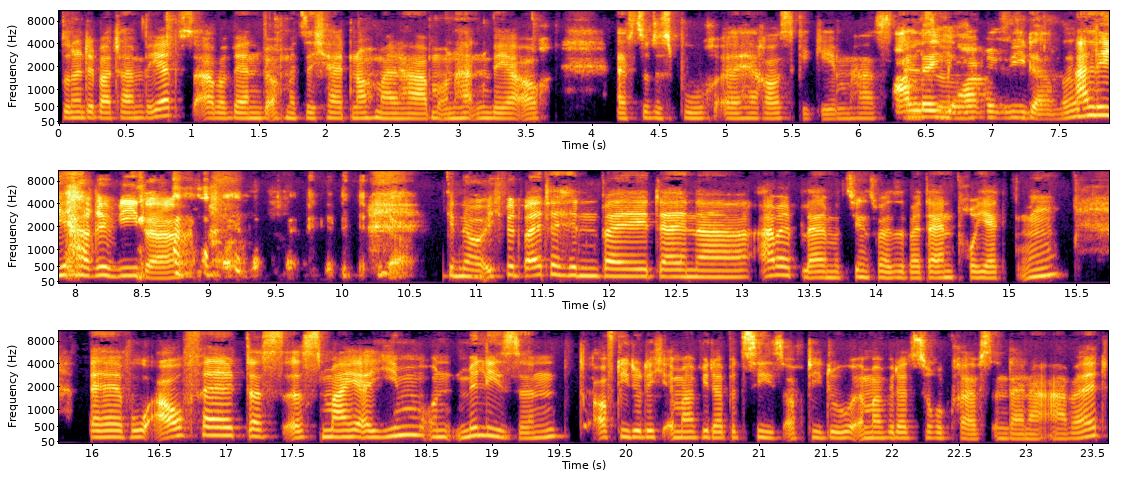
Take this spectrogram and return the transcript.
So eine Debatte haben wir jetzt, aber werden wir auch mit Sicherheit nochmal haben und hatten wir ja auch, als du das Buch äh, herausgegeben hast. Alle also, Jahre wieder, ne? Alle Jahre wieder. ja. Genau, ich würde weiterhin bei deiner Arbeit bleiben, beziehungsweise bei deinen Projekten äh, wo auffällt, dass es Maya Yim und Millie sind, auf die du dich immer wieder beziehst, auf die du immer wieder zurückgreifst in deiner Arbeit.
